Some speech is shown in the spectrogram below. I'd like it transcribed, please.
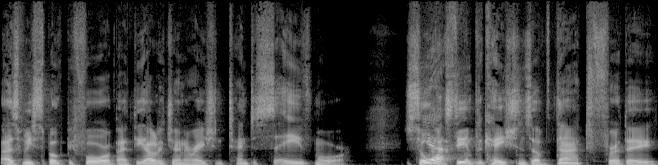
as we spoke before, about the older generation tend to save more. So, Yeah. what's the implications of that for the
